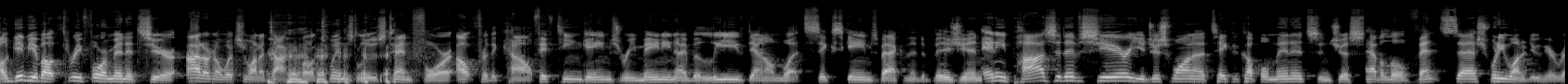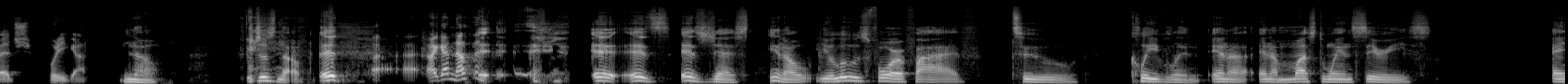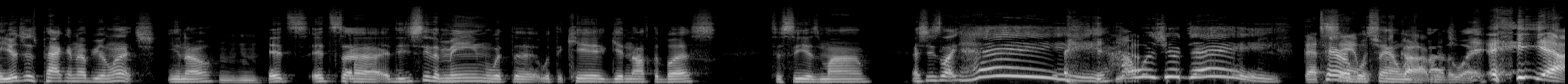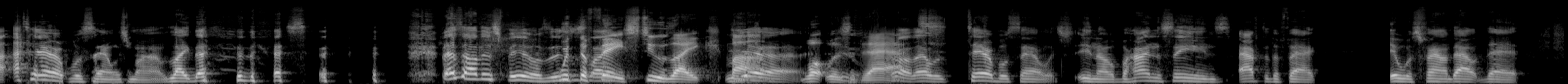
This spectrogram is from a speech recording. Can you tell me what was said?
I'll give you about three, four minutes here. I don't know what you want to talk about. Twins lose 10 4, out for the count. 15 games remaining, I believe, down what, six games back in the division. Any positives here? You just want to take a couple minutes and just have a little vent sesh? What do you want to do here, Reg? What do you got? No, just no. It. I got nothing. It, it, it's it's just you know you lose four or five to Cleveland in a in a must win series, and you're just packing up your lunch. You know, mm-hmm. it's it's. uh Did you see the meme with the with the kid getting off the bus to see his mom, and she's like, "Hey, yeah. how was your day?" That terrible sandwich, sandwich by the way. yeah, terrible sandwich, mom. Like that. That's that's how this feels. It's With the like, face too, like, mom, Yeah. what was that? Oh, that was terrible sandwich. You know, behind the scenes, after the fact, it was found out that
